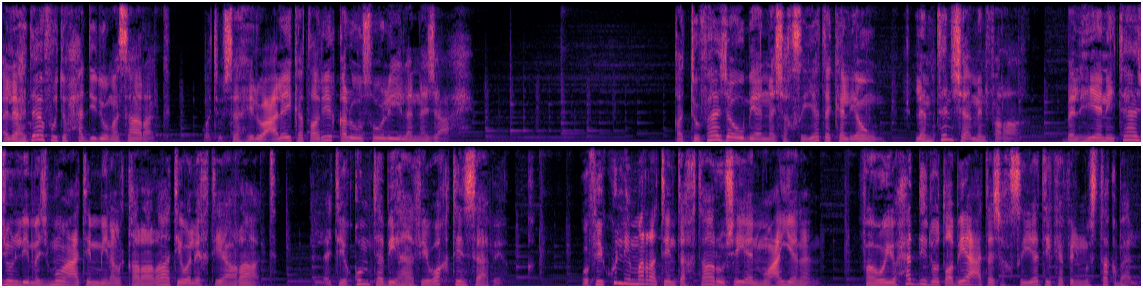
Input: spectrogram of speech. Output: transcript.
الأهداف تحدد مسارك وتسهل عليك طريق الوصول إلى النجاح. قد تفاجأ بأن شخصيتك اليوم لم تنشأ من فراغ بل هي نتاج لمجموعة من القرارات والاختيارات التي قمت بها في وقت سابق. وفي كل مرة تختار شيئا معينا فهو يحدد طبيعة شخصيتك في المستقبل.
